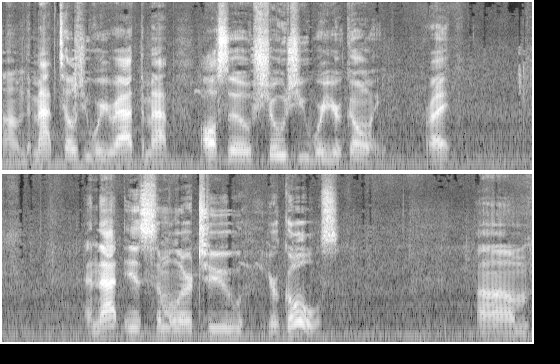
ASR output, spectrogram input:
Um, the map tells you where you're at. The map also shows you where you're going, right? And that is similar to your goals. Um,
